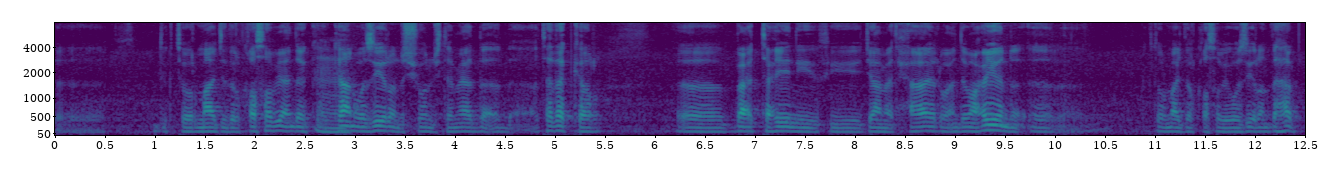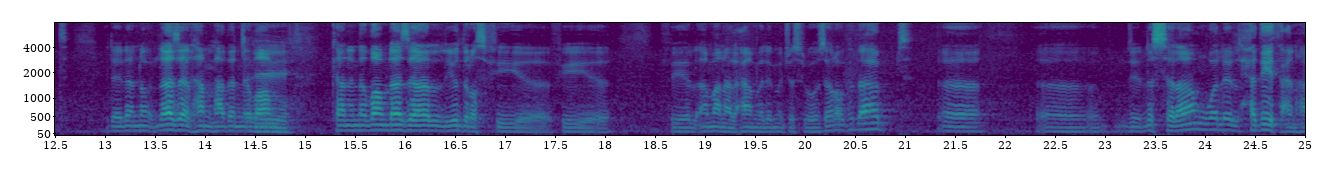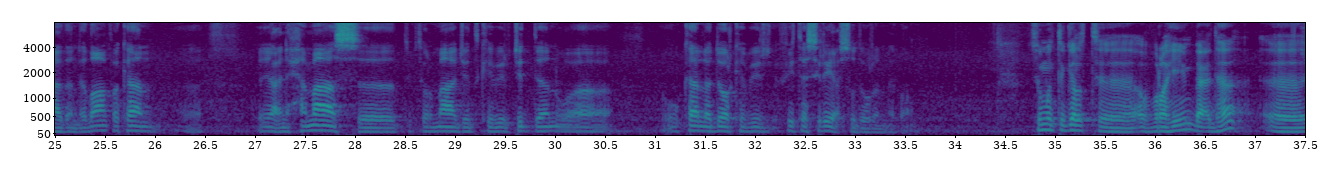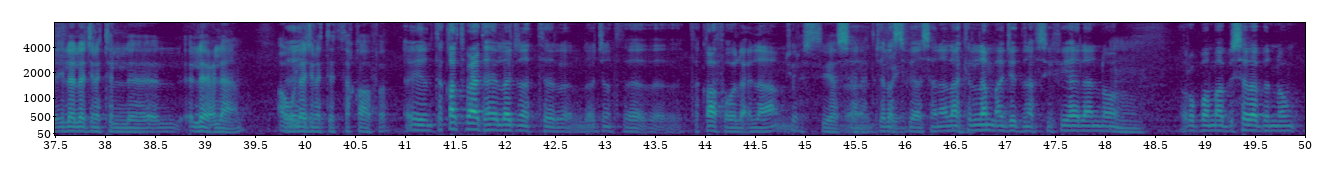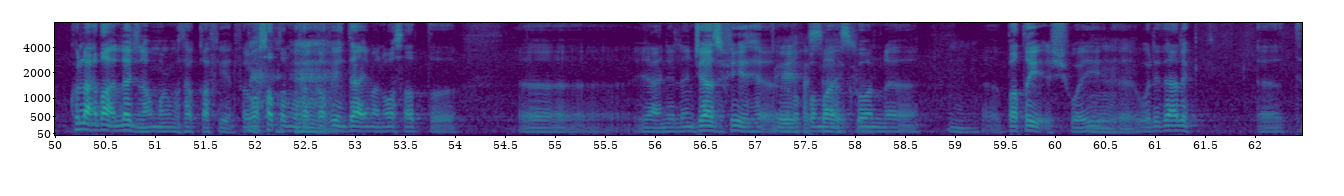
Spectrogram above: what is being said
الدكتور ماجد القصبي. عندما كان وزيرا للشؤون الاجتماعية أتذكر آه، بعد تعييني في جامعة حائل. وعندما عين الدكتور ماجد القصبي وزيرا ذهبت لأنه لا زال هم هذا النظام إيه. كان النظام لا زال يدرس في في في الأمانة العامة لمجلس الوزراء فذهبت آه، آه، للسلام وللحديث عن هذا النظام فكان آه، يعني حماس الدكتور ماجد كبير جدا وكان له دور كبير في تسريع صدور النظام. ثم انتقلت إبراهيم بعدها إلى لجنة الإعلام أو إيه. لجنة الثقافة. إيه انتقلت بعدها إلى لجنة لجنة الثقافة والإعلام. جلست فيها سنة آه، جلست فيها سنة لكن لم أجد نفسي فيها لأنه مم. ربما بسبب إنه كل أعضاء اللجنة هم المثقفين فالوسط المثقفين دائما وسط آه، يعني الإنجاز فيه إيه ربما يكون آه، بطيء شوي. ولذلك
